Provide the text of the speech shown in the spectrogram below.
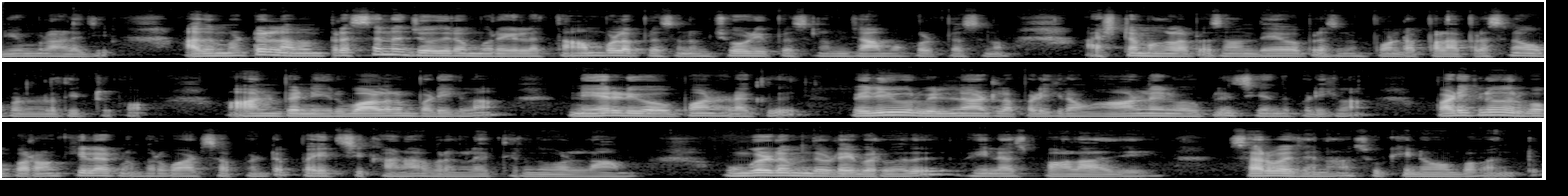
நியூமராலஜி. அது மட்டும் இல்லாமல் பிரசன்ன ஜோதிட முறையில் தாம்பூல பிரசனம் சோழி பிரசனம் ஜாமக்கோல் பிரசனம் அஷ்டமங்கல பிரசனம் தேவ பிரசனம் போன்ற பல பிரசன வகுப்புகள் நடத்திட்டுருக்கோம் ஆண் பெண் இருபாலரும் படிக்கலாம். நேரடி வகுப்பாக நடக்குது. வெளியூர் வெளிநாட்டில் படிக்கிறவங்க ஆன்லைன் வகுப்புலையும் சேர்ந்து படிக்கலாம். படிக்கணும் விருப்பப்படுறோம் கீழே நம்பர் வாட்ஸ்அப் பண்ணிட்டு பயிற்சிக்கான விவரங்களை தெரிந்து கொள்ளலாம். உங்களிடம் விடைபெறுவது வீனஸ் பாலாஜி. சர்வஜனா சுக்கினோ பவந்து.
